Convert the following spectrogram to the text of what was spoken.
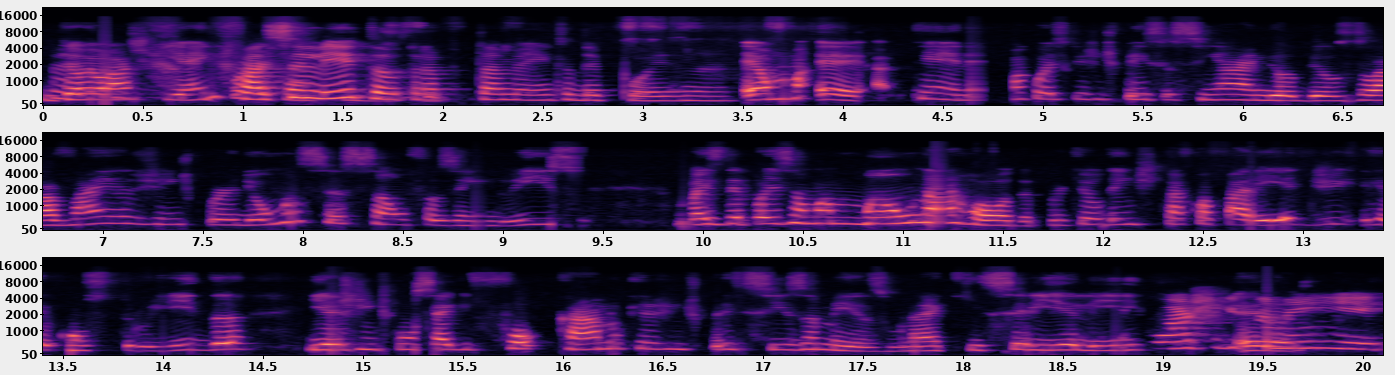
Então, é. eu acho que é importante. Facilita isso. o tratamento depois, né? É uma, é, é uma coisa que a gente pensa assim, ai meu Deus, lá vai a gente perder uma sessão fazendo isso, mas depois é uma mão na roda, porque o dente está com a parede reconstruída e a gente consegue focar no que a gente precisa mesmo, né? Que seria ali. Eu acho que é... também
